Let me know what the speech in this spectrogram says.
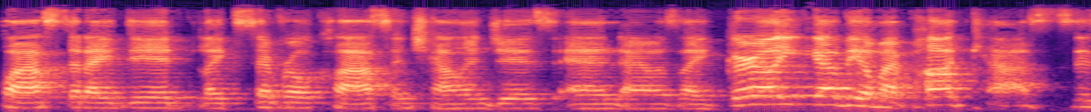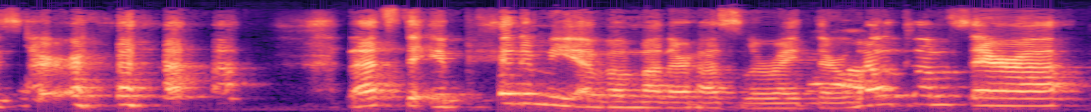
class that I did, like several class and challenges, and I was like, "Girl, you gotta be on my podcast, sister." That's the epitome of a mother hustler right there. Welcome, Sarah.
